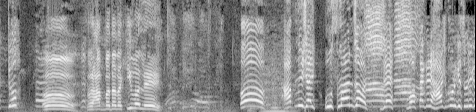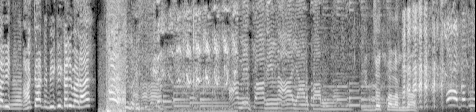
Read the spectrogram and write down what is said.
একটু। ও তোর আব্বা দাদা কি বলে? ও আপনি সেই উসমান জোর যে মস্তাকের হাঁস মুরগি চুরি করি হাঁটে হাঁটে বিক্রি করি বেড়ায়। আমি পারি না আর পারি না। ইজ্জত না। ও কাকু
